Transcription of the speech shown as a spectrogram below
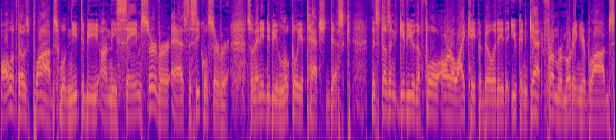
all of those blobs will need to be on the same server as the SQL server. So they need to be locally attached disk. This doesn't give you the full ROI capability that you can get from remoting your blobs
